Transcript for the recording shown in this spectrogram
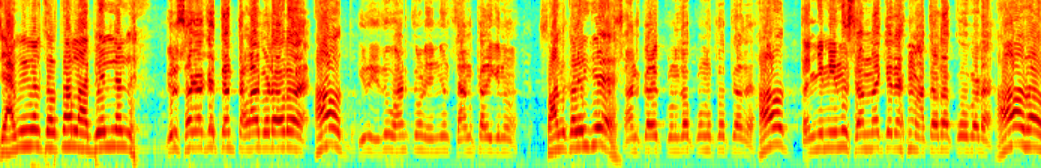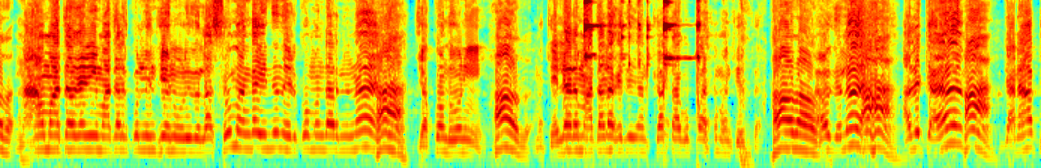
ಜಾಮೀನ್ ಮೇಲೆ ತರ್ತಾರಲ್ಲ ಬೇಲ್ ಬಿರ್ಸಾಗೈತಿ ಅಂತ ತಳ ಬಿಡವ್ರ ಹೌದ್. ಇದು ಇದು ಹೊಂಟ್ ನೋಡಿ ಹಿಂದಿನ ಸಣ್ಣ ಕಳಿಗಿನು. ಸಣ್ಣ ಕಳಿಗೆ? ಸಣ್ಣ ಕಳಿ ಕುಣ್ದ ಕುಣ್ತತಿ ಅದ. ಹೌದ್. ತಂಗಿ ನೀನು ಸಣ್ಣಕ್ಕಿದೆ ಮಾತಾಡಕ್ ಹೋಗ್ಬೇಡ. ಹೌದ್ ಹೌದು. ನಾವ್ ಮಾತಾಡ್ದೆ ನೀ ಮಾತಾಡ್ಕೊಂಡು ನಿಂತ ಏನು ಉಳಿದಿಲ್ಲ. ಸುಮ್ ಹಂಗ ಹಿಂದಿಂದ ಹಿಡ್ಕೊಂಡ್ ಬಂದಾರ ನಿನ್ನ? ಹಾ. ಜಕ್ಕೊಂದ್ ಹೋಣಿ. ಹೌದು. ಮತ್ತೆ ಎಲ್ಲಾರ ಮಾತಾಡಕತ್ತಿ ನನ್ ಕಟ್ ಆಗು ಪಾಲೆ ಹೌದ್ ಹೌದಿಲ್ಲ. ಅದಕ್ಕ. ಗಣಪ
